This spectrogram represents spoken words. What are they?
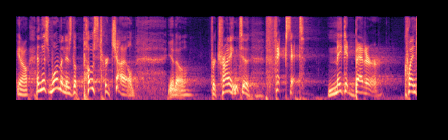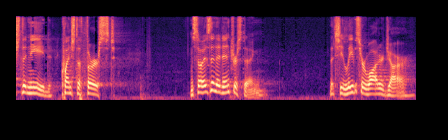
you know. And this woman is the poster child, you know, for trying to fix it, make it better, quench the need, quench the thirst. And so, isn't it interesting that she leaves her water jar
